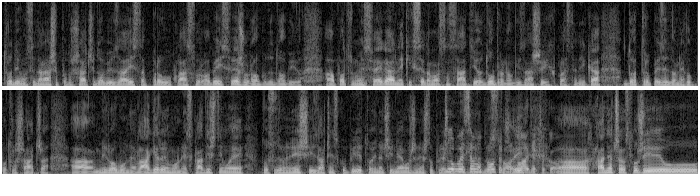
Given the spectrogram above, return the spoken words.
Trudimo se da naši potrošači dobiju zaista prvu klasu robe i svežu robu da dobiju. A potrebno je svega nekih 7-8 sati od ubranog iz naših plastenika do trpeze do nekog potrošača. A, mi robu ne lagerujemo, ne skladištimo je, to su zeleniši i začinsko bilje, to inače ne može nešto pre Znači ovo je samo prosječna hladnjača kao? A, hladnjača služi u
